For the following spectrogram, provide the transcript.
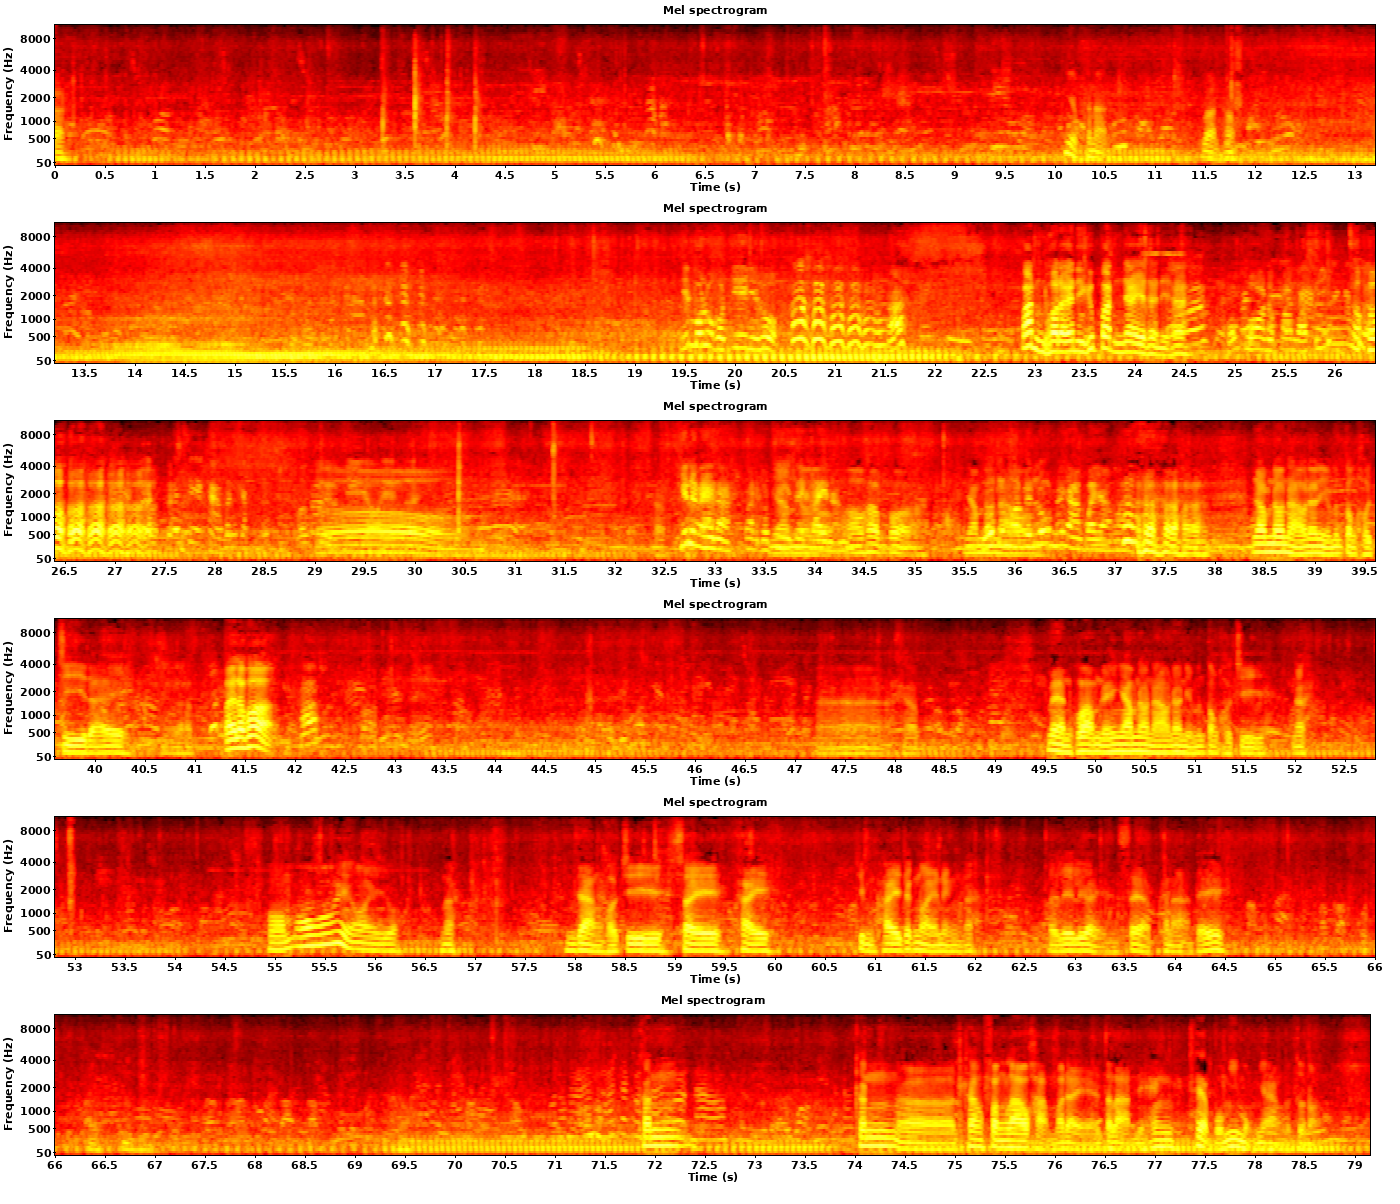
เงียบขนาดบ้านเขา นบลูกเขาจีนี่ลูก ฮะ ปั้นเท่าไรนี่คือปั้นใหญ่แท้นี่ฮะผมพอนะปันดาซีโอ้กินได้ไหมนะปันเขาจียำใส่ไข่นั้นเอาครับพ่อยำหรถนาวมาๆเป็นรถไม่ยางไปยางมายำหนาวหนาวๆเนี่ยนี่มันต้องเขาจีได้นะครับไปแล้วพ่อ ครับอ่าครับ แม่นความในย้ำหนาวหนวๆนี่ยนี่มันต้องขาจีนะหอมอ้อยอ้อยอยู่นะอย่างขาจีใส่ไข่จิ้มไข่จักหน่อยหนึ่งนะไปเรื่อยๆแซ่บขนาดเด้อืมคันคันทางฝั่งลาวขามมาได้ตลาดนี่แห้งแทบบ่มีหมองยางบนตัวเนาะ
